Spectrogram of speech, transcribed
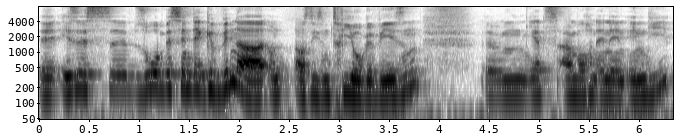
äh, ist es äh, so ein bisschen der Gewinner und- aus diesem Trio gewesen. Ähm, jetzt am Wochenende in Indy.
